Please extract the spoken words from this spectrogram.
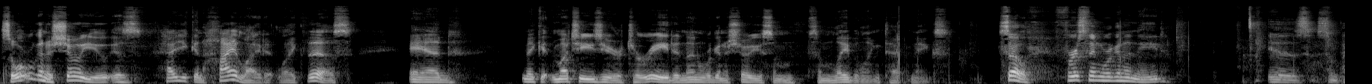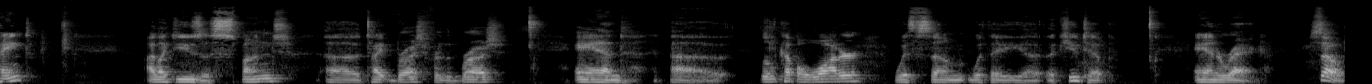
So what we're going to show you is how you can highlight it like this and make it much easier to read, and then we're going to show you some, some labeling techniques. So, first thing we're going to need is some paint. I like to use a sponge uh, type brush for the brush, and a uh, little cup of water with some with a, uh, a Q-tip and a rag. So,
